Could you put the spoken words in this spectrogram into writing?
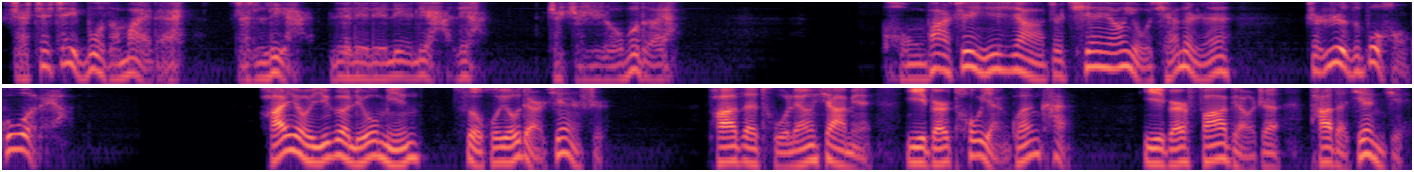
这这这步子迈的哎，真厉害，厉厉厉厉厉害厉害，这这惹不得呀！恐怕这一下这千阳有钱的人，这日子不好过了呀。还有一个流民似乎有点见识，趴在土梁下面，一边偷眼观看，一边发表着他的见解。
